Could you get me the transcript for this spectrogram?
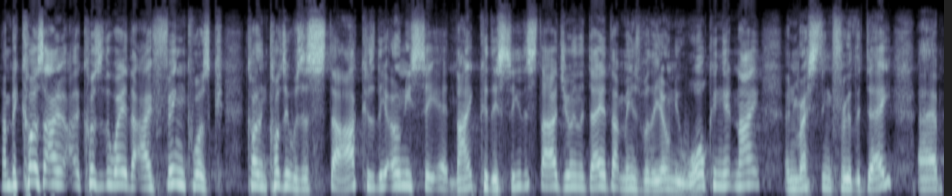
And because, I, because of the way that I think was, because it was a star, because they only see it at night, could they see the star during the day? That means were they only walking at night and resting through the day? Um,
